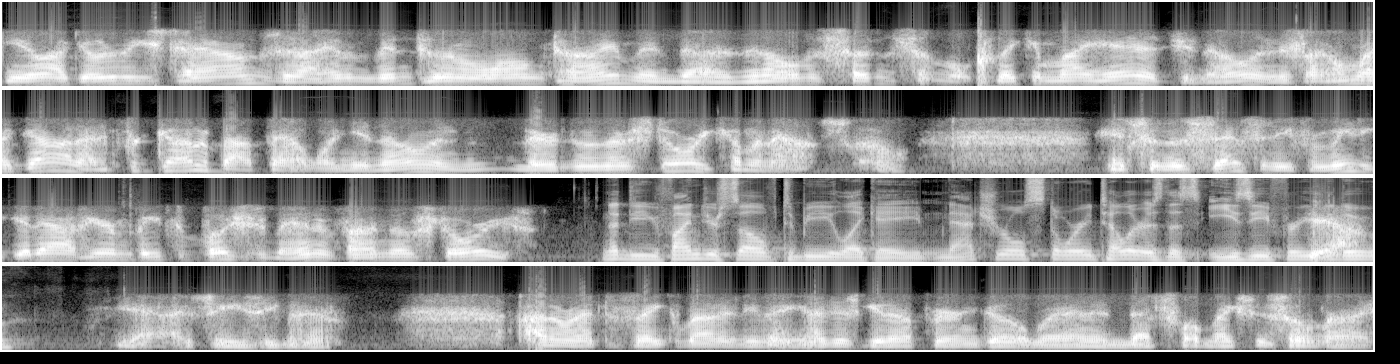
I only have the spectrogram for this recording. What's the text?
you know, I go to these towns that I haven't been to in a long time, and uh, then all of a sudden something will click in my head, you know, and it's like, oh my God, I forgot about that one, you know, and there's their story coming out, so it's a necessity for me to get out here and beat the bushes, man, and find those stories. Now, do you find yourself to be like a natural storyteller? Is this easy for you yeah. to do? Yeah, it's easy, man. I don't have to think about anything. I just get up there and go, man, and that's what makes it so nice.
